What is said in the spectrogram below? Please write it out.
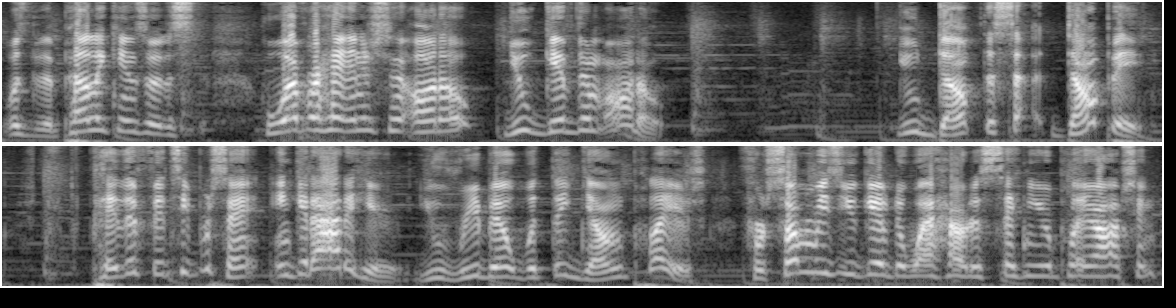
was it the Pelicans or the whoever had interest in Otto, you give them Otto. You dump the dump it, pay the fifty percent, and get out of here. You rebuild with the young players. For some reason, you gave Dwight Howard a second year player option.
